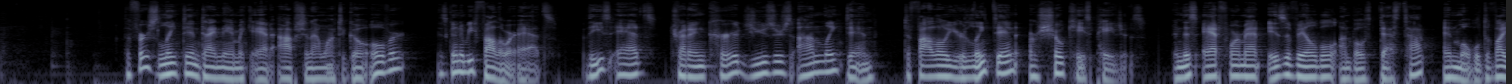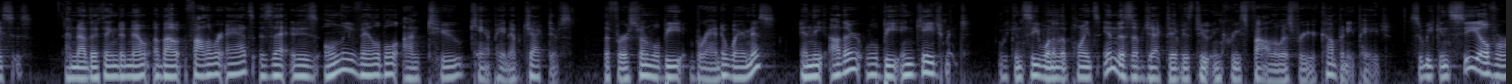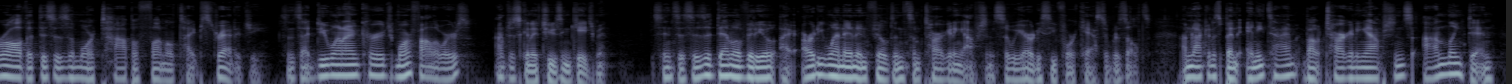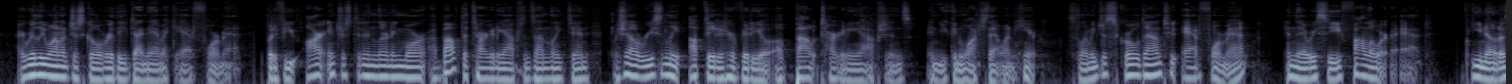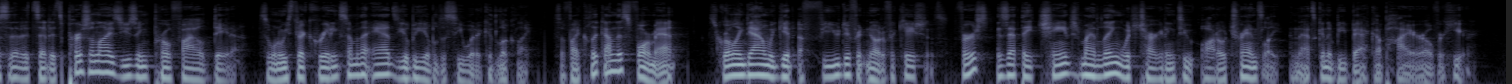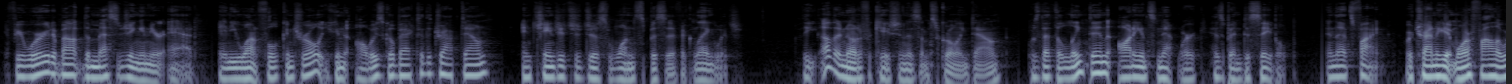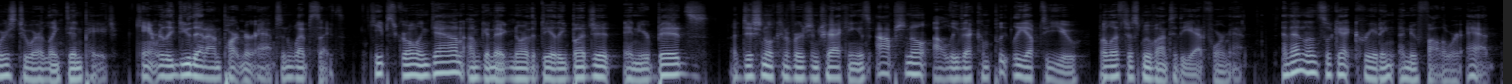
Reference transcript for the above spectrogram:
The first LinkedIn dynamic ad option I want to go over is going to be follower ads. These ads try to encourage users on LinkedIn to follow your LinkedIn or showcase pages. And this ad format is available on both desktop and mobile devices. Another thing to note about follower ads is that it is only available on two campaign objectives. The first one will be brand awareness, and the other will be engagement. We can see one of the points in this objective is to increase followers for your company page. So we can see overall that this is a more top of funnel type strategy. Since I do want to encourage more followers, I'm just going to choose engagement. Since this is a demo video, I already went in and filled in some targeting options, so we already see forecasted results. I'm not going to spend any time about targeting options on LinkedIn. I really want to just go over the dynamic ad format. But if you are interested in learning more about the targeting options on LinkedIn, Michelle recently updated her video about targeting options, and you can watch that one here. So let me just scroll down to ad format, and there we see follower ad. You notice that it said it's personalized using profile data. So when we start creating some of the ads, you'll be able to see what it could look like. So if I click on this format, scrolling down, we get a few different notifications. First is that they changed my language targeting to auto translate, and that's going to be back up higher over here. If you're worried about the messaging in your ad and you want full control, you can always go back to the dropdown and change it to just one specific language. The other notification as I'm scrolling down was that the LinkedIn Audience Network has been disabled, and that's fine. We're trying to get more followers to our LinkedIn page. Can't really do that on partner apps and websites. Keep scrolling down. I'm going to ignore the daily budget and your bids. Additional conversion tracking is optional. I'll leave that completely up to you, but let's just move on to the ad format. And then let's look at creating a new follower ad.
